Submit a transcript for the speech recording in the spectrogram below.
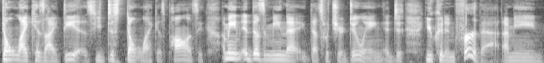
don't like his ideas. You just don't like his policies. I mean, it doesn't mean that that's what you're doing. It just you could infer that. I mean,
